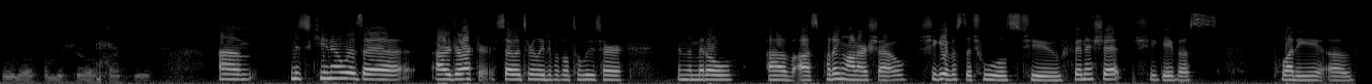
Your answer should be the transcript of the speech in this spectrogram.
Kuna from the show affect you? Um, Miss Kuna was a, our director, so it's really difficult to lose her in the middle of us putting on our show. She gave us the tools to finish it. She gave us plenty of,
